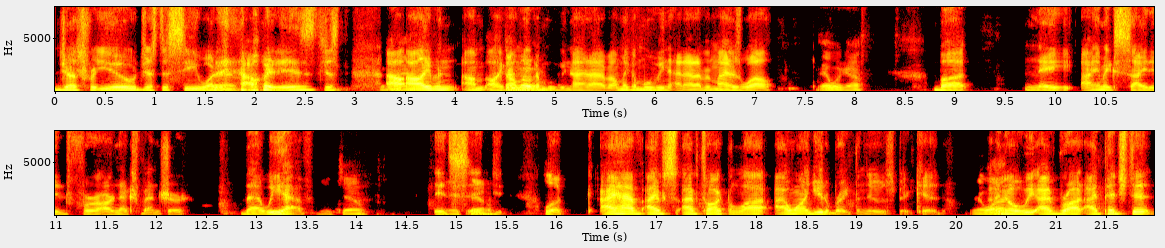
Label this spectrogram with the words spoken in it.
just for you, just to see what Yeah. it, how it is. Just I'll, I'll even I'm like I'll make a movie. night out of it. I'll make a movie night out of it. Might as well. There we go. But Nate, I am excited for our next venture that we have. Me too. It's too. it- look, I have I've I've talked a lot. I want you to break the news, big kid. You know? I know we I brought I pitched it.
